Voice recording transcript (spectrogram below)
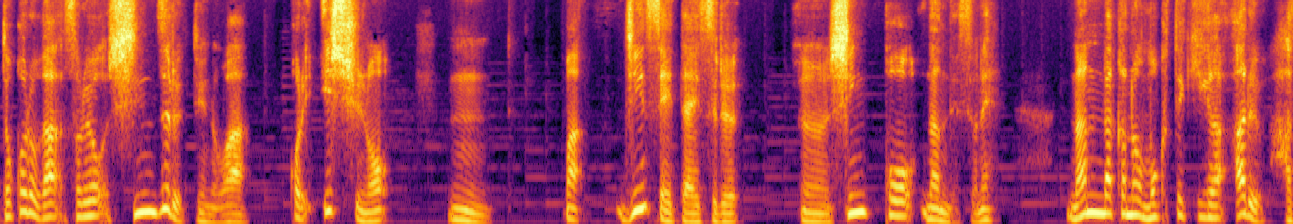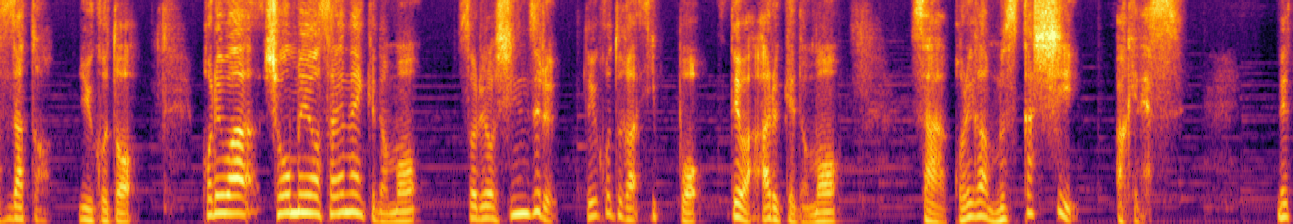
ところが、それを信ずるっていうのは、これ一種の、うん、まあ、人生に対する、うん、信仰なんですよね。何らかの目的があるはずだということ。これは証明はされないけども、それを信ずるということが一歩ではあるけども、さあ、これが難しいわけです。で、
